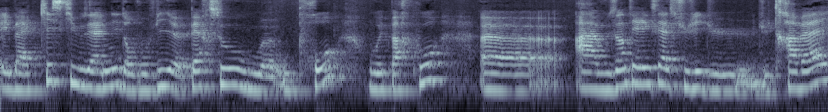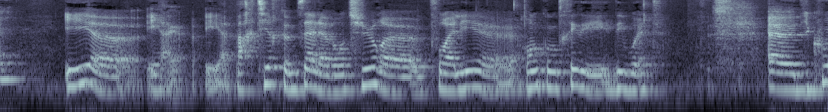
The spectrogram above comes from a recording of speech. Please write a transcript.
et bah, qu'est-ce qui vous a amené dans vos vies perso ou, pro, ou votre parcours, à vous intéresser à ce sujet du travail et, euh, et, à, partir comme ça à l'aventure euh, pour aller euh, rencontrer des, des boîtes. Du coup,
